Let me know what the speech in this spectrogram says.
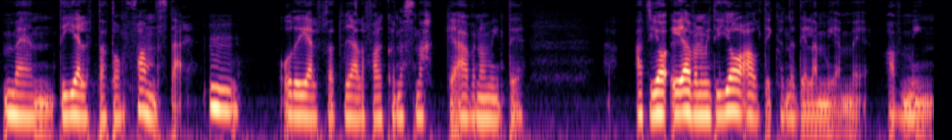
Men det hjälpte att de fanns där. Mm. Och det hjälpte att vi i alla fall kunde snacka även om vi inte att jag, även om inte jag alltid kunde dela med mig av min,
